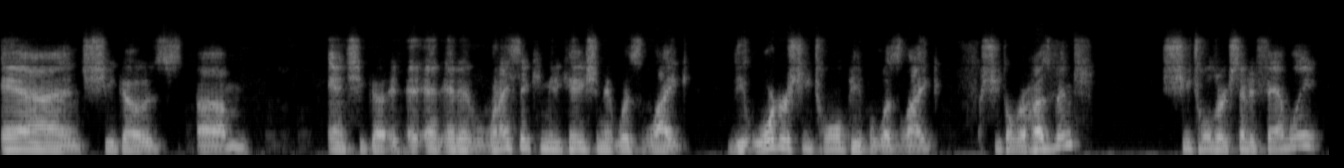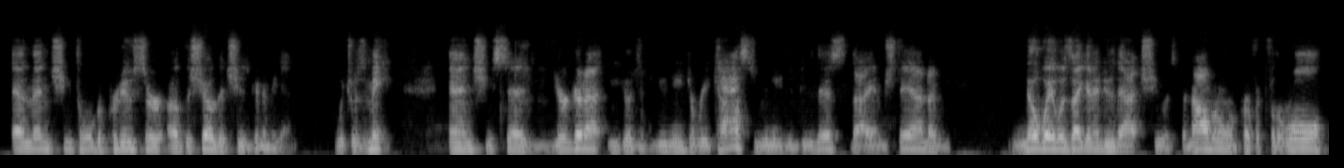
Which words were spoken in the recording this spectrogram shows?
And she goes, um, and she go, and, and, and it, when I say communication, it was like the order she told people was like, she told her husband, she told her extended family, and then she told the producer of the show that she's going to be in, which was me. And she said, "You're gonna." He goes, "If you need to recast, you need to do this. That I understand. I'm no way was I going to do that. She was phenomenal and perfect for the role."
